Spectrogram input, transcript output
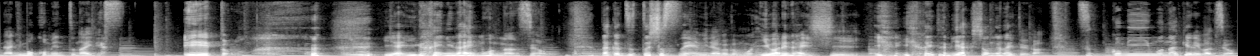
何もコメントないです。えー、っと いや意外にないもんなんですよ。なんかずっと一緒っすねみたいなことも言われないし意外とリアクションがないというかツッコミもなければですよ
